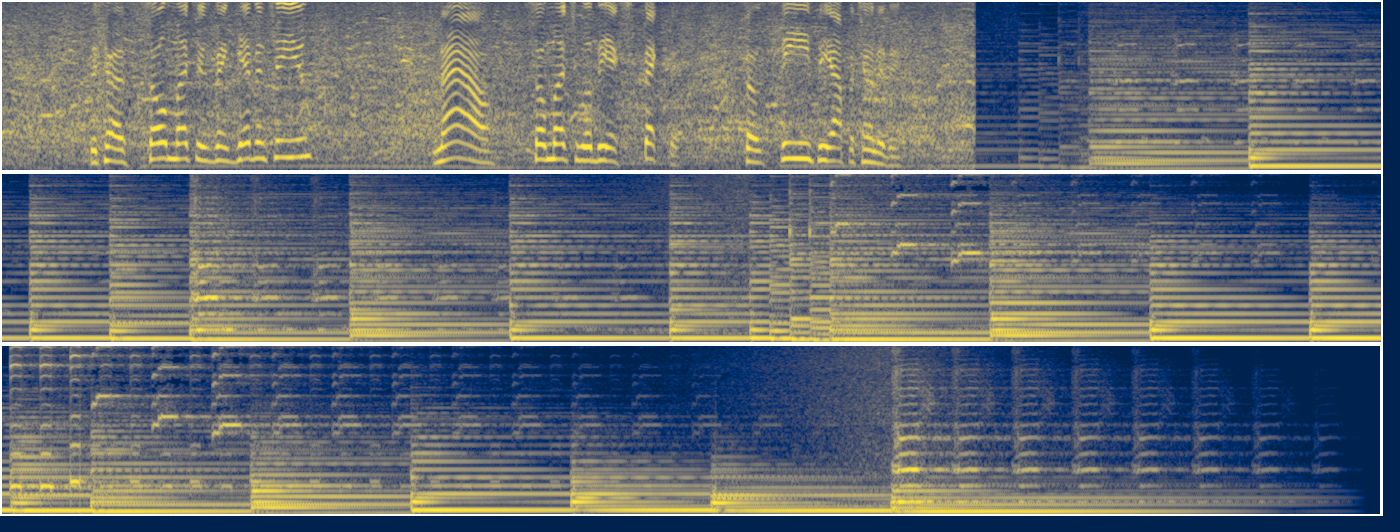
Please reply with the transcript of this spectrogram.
because so much has been given to you. Now, so much will be expected. So seize the opportunity.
